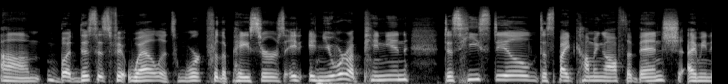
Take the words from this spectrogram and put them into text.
Um, but this has fit well. It's worked for the Pacers. In, in, your opinion, does he still, despite coming off the bench, I mean,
